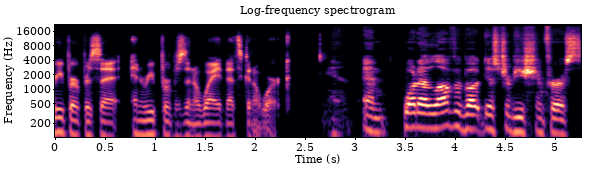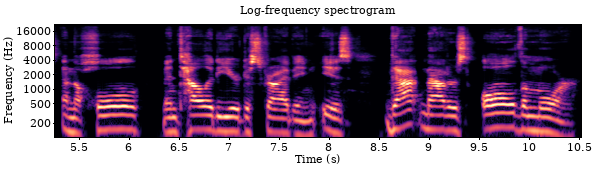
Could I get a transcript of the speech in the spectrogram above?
repurpose it, and repurpose it in a way that's going to work. Yeah. And what I love about distribution first and the whole mentality you're describing is that matters all the more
